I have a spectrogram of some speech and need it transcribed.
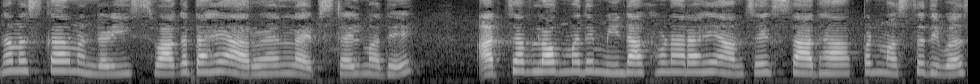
नमस्कार मंडळी स्वागत आहे आरोहन लाईफस्टाईलमध्ये. आजच्या व्लॉगमध्ये मी दाखवणार आहे आमचा एक साधा पण मस्त दिवस.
